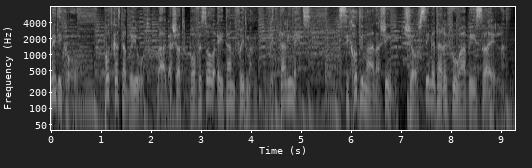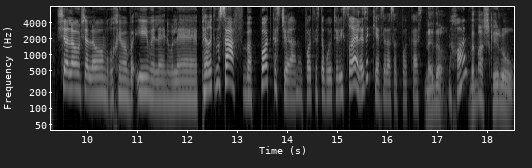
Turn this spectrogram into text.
מדיקו, פודקאסט הבריאות בהגשת פרופסור איתן פרידמן וטלי מצ. שיחות עם האנשים שעושים את הרפואה בישראל. שלום, שלום, ברוכים הבאים אלינו לפרק נוסף בפודקאסט שלנו, פודקאסט הבריאות של ישראל. איזה כיף זה לעשות פודקאסט. נהדר. נכון? ממש כאילו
